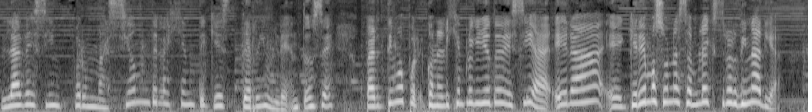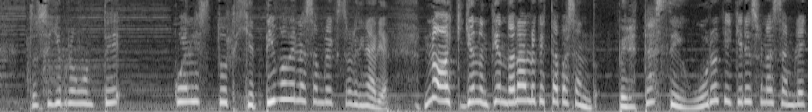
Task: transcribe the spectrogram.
la desinformación de la gente que es terrible. Entonces, partimos por- con el ejemplo que yo te decía, era, eh, queremos una asamblea extraordinaria. Entonces yo pregunté, ¿cuál es tu objetivo de la asamblea extraordinaria? No, es que yo no entiendo nada de lo que está pasando. Pero ¿estás seguro que quieres una asamblea?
